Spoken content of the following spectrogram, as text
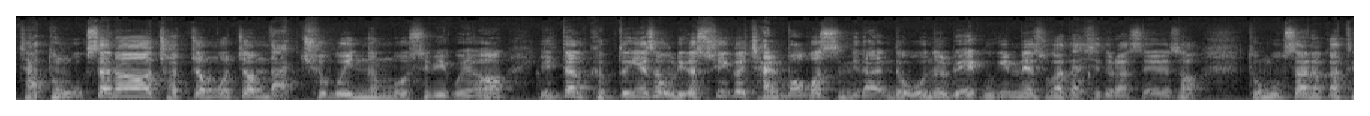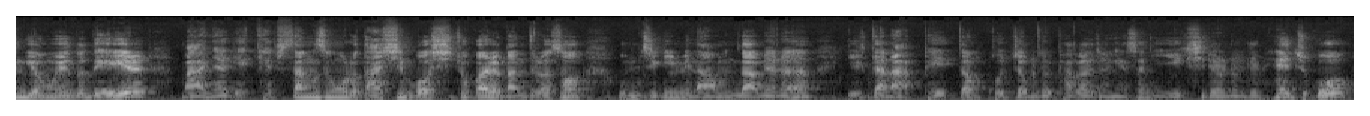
자, 동국산업 저점 고점 낮추고 있는 모습이고요. 일단 급등해서 우리가 수익을 잘 먹었습니다. 근데 오늘 외국인 매수가 다시 들어왔어요. 그래서 동국산업 같은 경우에도 내일 만약에 갭상승으로 다시 뭐 시초가를 만들어서 움직임이 나온다면은 일단 앞에 있던 고점 돌파 과정에선 이익 실현을 좀 해주고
